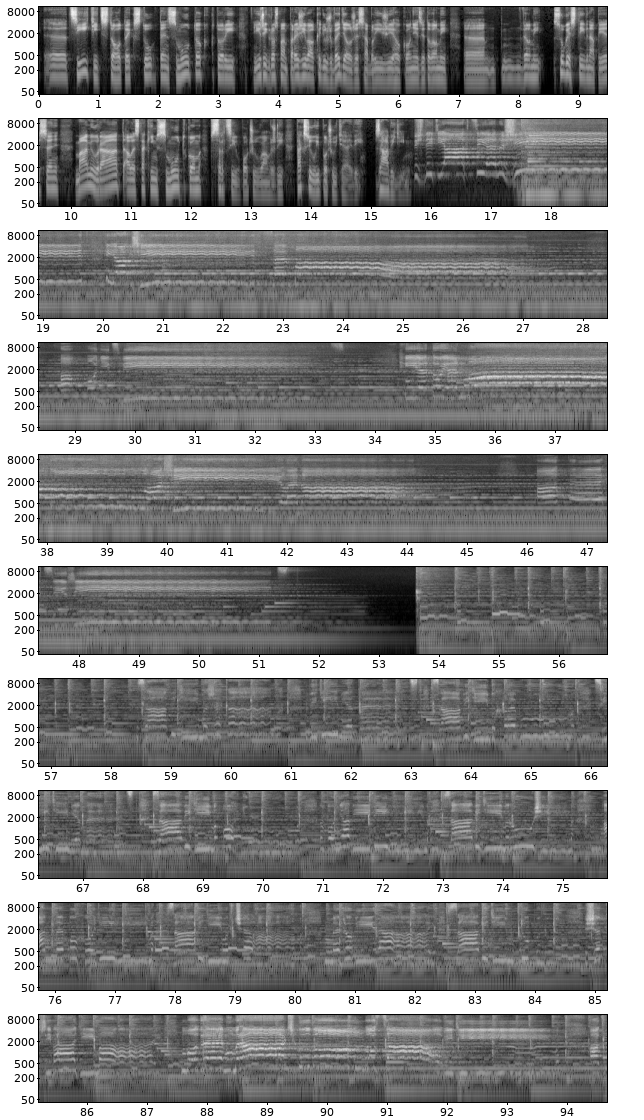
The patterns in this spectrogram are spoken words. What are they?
cítiť z toho textu ten smútok, ktorý Jiří Grossman prežíval, keď už vedel, že sa blíži jeho koniec. Je to veľmi, e, veľmi sugestívna pieseň. Mám ju rád, ale s takým smútkom v srdci ju počúvam vždy. Tak si ju vypočujte aj vy. Závidím. Vždyť ja chci jen žít,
